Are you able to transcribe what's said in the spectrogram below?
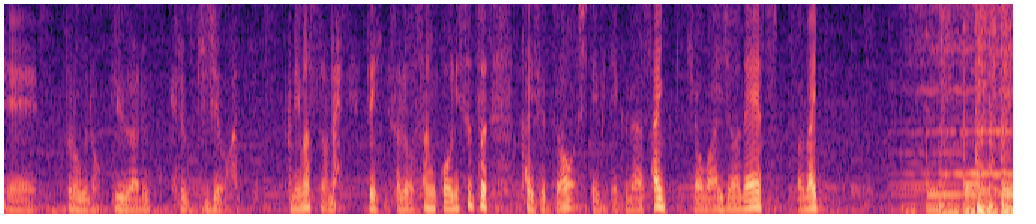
えー、ブログの URL 記事を貼ってありますので、ぜひそれを参考にしつつ解説をしてみてください。今日は以上です。バイバイ。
